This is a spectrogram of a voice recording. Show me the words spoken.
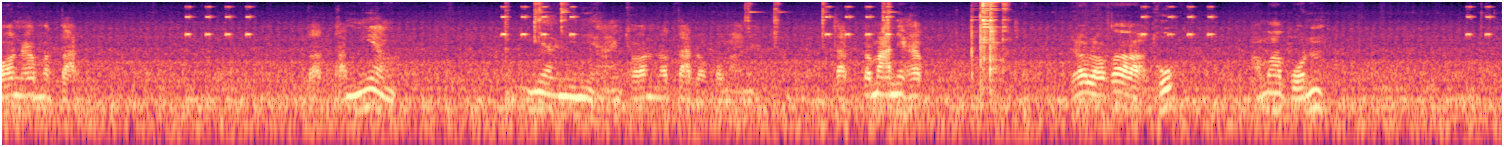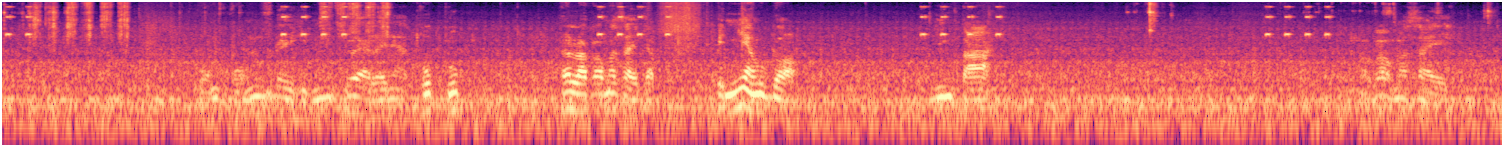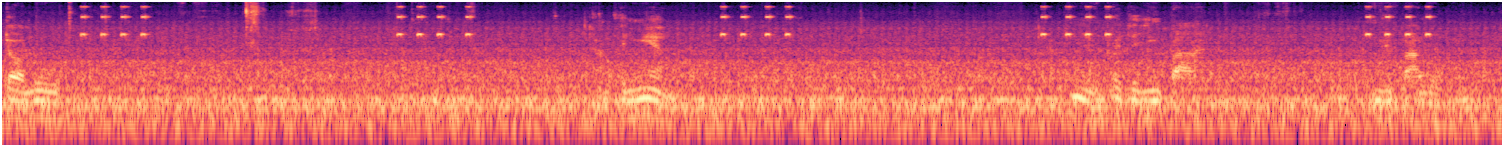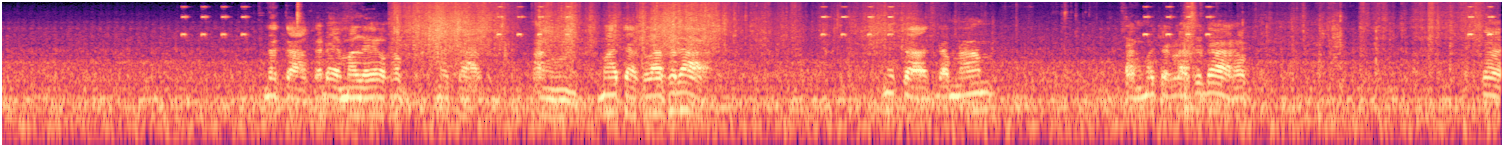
ช้อนนะครับมาตัด ตัดทำเงี้ยงเงี้ยงนี่นี่หางช้อนเราตัดออกประมาณนี้ตัดประมาณนี้ครับ แล้วเราก็ทุบเอามาผลผลผลด้วยหินด้วยอะไรเนี่ย ทุบทุบแล้วเราก็เอามาใส่กับเป็นเงี้ยงลูกดอก ยิงปลาเราก็เอามาใส่ จอรูทำเป็นเงี้ยงนี่เพื่อจะยิงปลามีปลาลูกหน้ากากก็ได้มาแล้วครับ หน้ากากตั้งมาจากลาซาด้าหน้ากากดำน้ำสั่งมาจากลาซาด้าครับ ได้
